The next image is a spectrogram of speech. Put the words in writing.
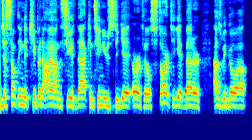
just something to keep an eye on to see if that continues to get or if it'll start to get better as we go out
